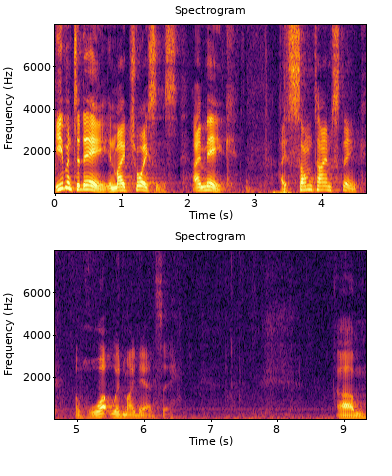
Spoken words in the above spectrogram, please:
even today in my choices I make, I sometimes think of what would my dad say. Um,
